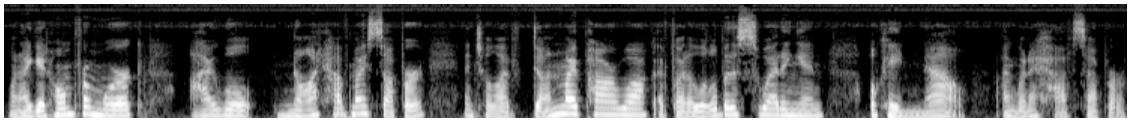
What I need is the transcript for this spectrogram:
when I get home from work, I will not have my supper until I've done my power walk. I've got a little bit of sweating in. Okay, now I'm going to have supper.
